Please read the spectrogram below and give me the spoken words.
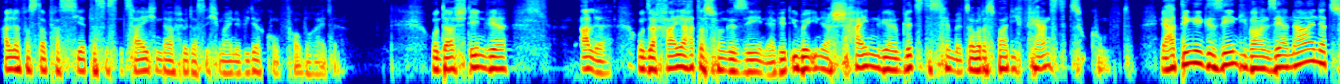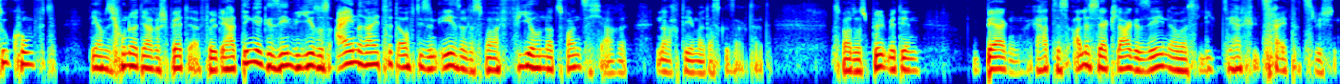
alles, was da passiert, das ist ein Zeichen dafür, dass ich meine Wiederkunft vorbereite. Und da stehen wir alle. Und Zachariah hat das schon gesehen. Er wird über ihn erscheinen wie ein Blitz des Himmels. Aber das war die fernste Zukunft. Er hat Dinge gesehen, die waren sehr nah in der Zukunft. Die haben sich 100 Jahre später erfüllt. Er hat Dinge gesehen, wie Jesus einreitet auf diesem Esel. Das war 420 Jahre, nachdem er das gesagt hat. Das war das Bild mit den Bergen. Er hat das alles sehr klar gesehen, aber es liegt sehr viel Zeit dazwischen.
